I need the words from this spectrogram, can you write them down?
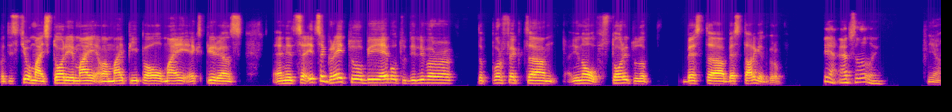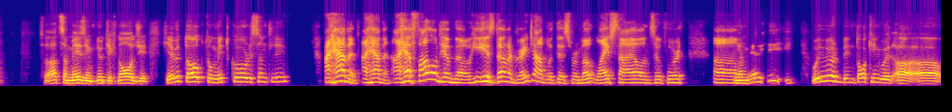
but it's still my story, my uh, my people, my experience, and it's a, it's a great to be able to deliver the perfect um, you know story to the best uh, best target group. Yeah, absolutely. Yeah, so that's amazing new technology. Have you talked to Mitko recently? I haven't. I haven't. I have followed him though. He has done a great job with this remote lifestyle and so forth. Um, yeah, man, he, we have been talking with uh, uh,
